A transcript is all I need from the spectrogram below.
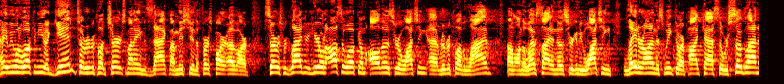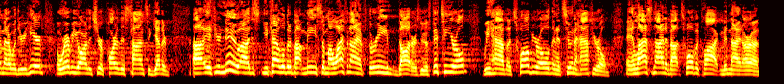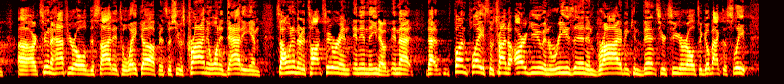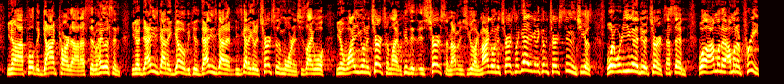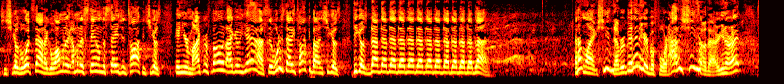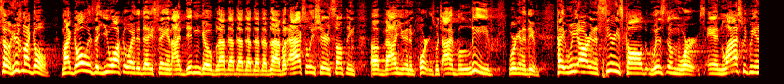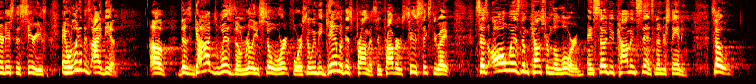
Hey, we want to welcome you again to River Club Church. My name is Zach. If I missed you in the first part of our service, we're glad you're here. I want to also welcome all those who are watching at River Club Live um, on the website and those who are going to be watching later on in this week through our podcast. So we're so glad, no matter whether you're here or wherever you are, that you're a part of this time together. Uh, if you're new, uh, just you kind of a little bit about me. So my wife and I have three daughters. We have a 15 year old, we have a 12 year old, and a two and a half year old. And last night, about 12 o'clock, midnight, our, uh, uh, our two and a half year old decided to wake up. And so she was crying and wanted daddy. And so I went in there to talk to her. And, and in the, you know, in that, that fun place of trying to argue and reason and bribe and convince your two year old to go back to sleep, you know, I pulled the God card out. I said, well, hey, listen, you know, daddy's got to go because daddy's got to, he's got to go to church in the morning. She's like, well, you know, why are you going to church? I'm like, because it's, it's church time. I mean, she goes like, am I going to church? I'm like, yeah, you're going to come to church too. And she goes, what, what are you going to do at church? I said, well, I'm going to, I'm going to preach. And she goes, well, what's that? I go, I'm going to, I'm going to stand on the stage and talk. And she goes, in your microphone? I go, yeah. I said, what does daddy talk about? And she goes, he goes, blah, blah, blah, blah, blah, blah, blah, blah, blah, blah, blah, blah, blah. And I'm like, she's never been in here before. How does she know that? You know, right? So here's my goal. My goal is that you walk away today saying, I didn't go blah, blah, blah, blah, blah, blah, blah, but I actually shared something of value and importance, which I believe we're going to do. Hey, we are in a series called Wisdom Works. And last week we introduced this series and we're looking at this idea of does God's wisdom really still work for us? And we began with this promise in Proverbs 2, 6 through 8. Says, all wisdom comes from the Lord and so do common sense and understanding. So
